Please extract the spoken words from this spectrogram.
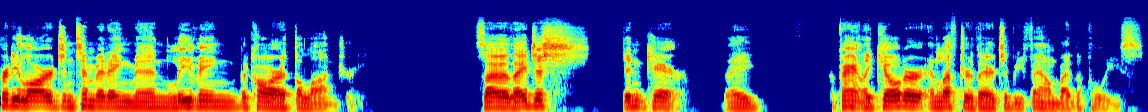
pretty large, intimidating men leaving the car at the laundry. So they just didn't care. They apparently killed her and left her there to be found by the police.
